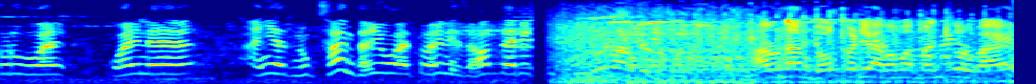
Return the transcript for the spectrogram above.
કરવું હોય, કોઈને અહીંયા નુકસાન થયું હોય તો એની જવાબદારી મારું નામ ધોકડિયા, મામા મંસુરભાઈ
